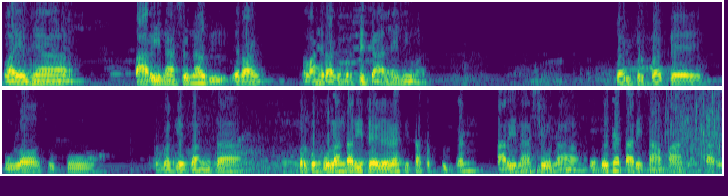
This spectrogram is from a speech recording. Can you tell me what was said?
Lahirnya tari nasional di era setelah era kemerdekaan ini, Mas. Dari berbagai pulau, suku, berbagai bangsa, perkumpulan tari daerah kita sebutkan tari nasional. Contohnya tari saman, kan tari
